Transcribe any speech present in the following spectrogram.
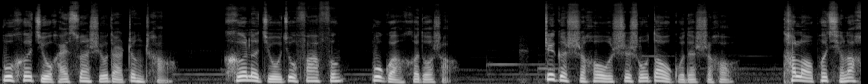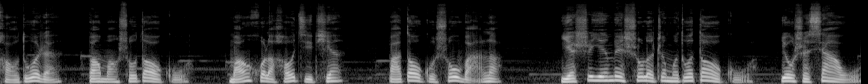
不喝酒还算是有点正常，喝了酒就发疯，不管喝多少。这个时候是收稻谷的时候，他老婆请了好多人帮忙收稻谷，忙活了好几天。把稻谷收完了，也是因为收了这么多稻谷，又是下午，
